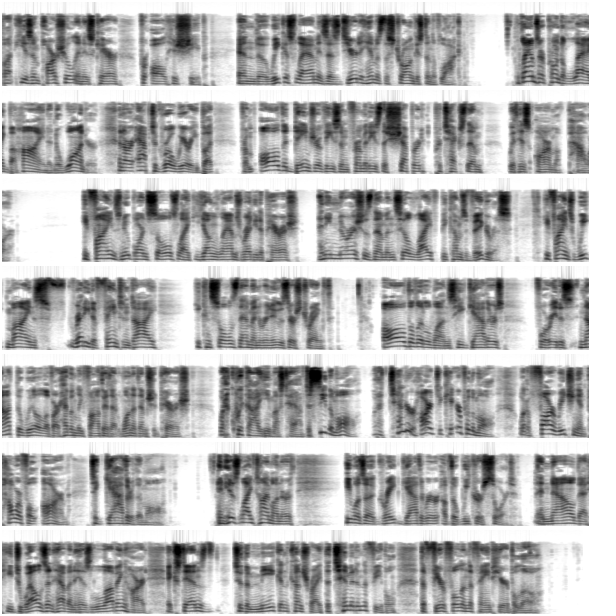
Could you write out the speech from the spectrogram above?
But he is impartial in his care for all his sheep. And the weakest lamb is as dear to him as the strongest in the flock. Lambs are prone to lag behind and to wander, and are apt to grow weary. But from all the danger of these infirmities, the shepherd protects them with his arm of power. He finds newborn souls like young lambs ready to perish, and he nourishes them until life becomes vigorous. He finds weak minds ready to faint and die. He consoles them and renews their strength. All the little ones he gathers, for it is not the will of our Heavenly Father that one of them should perish. What a quick eye he must have to see them all. What a tender heart to care for them all. What a far reaching and powerful arm to gather them all. In his lifetime on earth, he was a great gatherer of the weaker sort. And now that he dwells in heaven, his loving heart extends to the meek and contrite, the timid and the feeble, the fearful and the faint here below.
